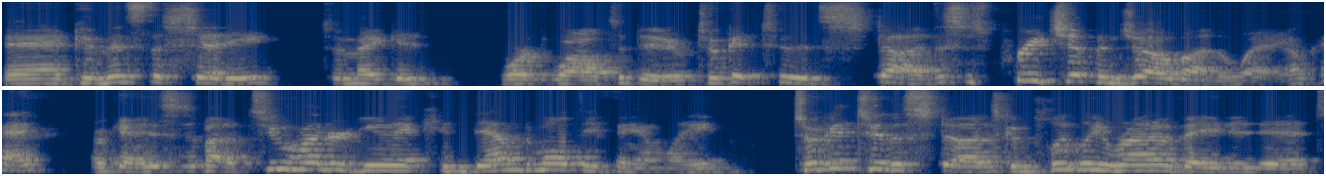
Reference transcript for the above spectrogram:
and convinced the city to make it worthwhile to do. Took it to its stud. This is pre Chip and Jo, by the way. Okay. Okay, this is about a 200 unit condemned multifamily. Took it to the studs, completely renovated it,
